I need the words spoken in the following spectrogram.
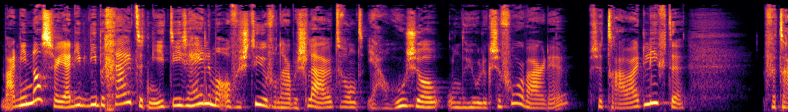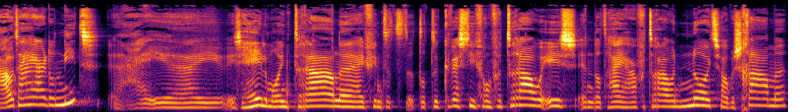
Maar die Nasser, ja, die, die begrijpt het niet. Die is helemaal overstuur van haar besluit. Want ja, hoezo onder huwelijkse voorwaarden? Ze trouwen uit liefde. Vertrouwt hij haar dan niet? Hij, hij is helemaal in tranen. Hij vindt het, dat het een kwestie van vertrouwen is en dat hij haar vertrouwen nooit zou beschamen.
